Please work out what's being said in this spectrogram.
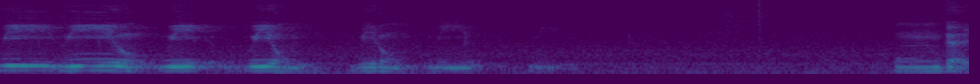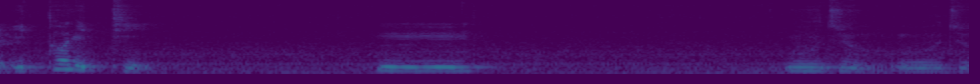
위 위용 위 위용 위롱 위, 위 공별 이터니티. 음 우주 우주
